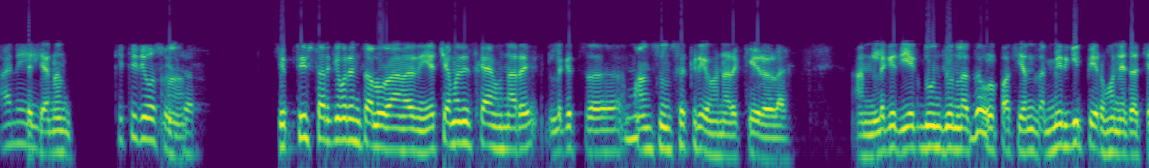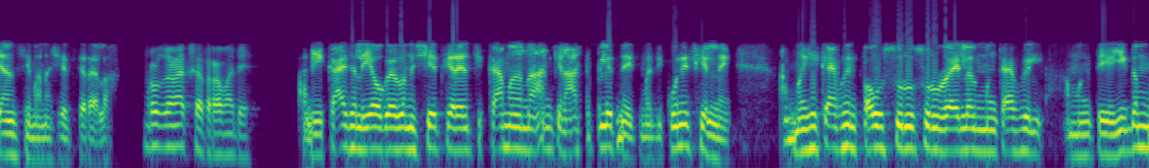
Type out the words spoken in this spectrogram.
आणि त्याच्यानंतर किती दिवस होईल. सर? हे तीस तारखेपर्यंत चालू राहणार आहे. याच्यामध्येच काय होणार आहे? लगेच मान्सून सक्रिय होणार आहे केरळला. आणि लगेच एक दोन जूनला जवळपास यंदा मिरगी पेर होण्याचा चान्स आहे म्हणा शेतकऱ्याला. मृग नक्षत्रामध्ये. आणि काय झालं? योगायोगाने शेतकऱ्यांची कामं आणखीन आटपलेच नाहीत. मध्ये कोणीच केलं नाही. आणि मग हे काय होईल? पाऊस सुरू सुरू राहिलं मग काय होईल? मग ते एकदम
